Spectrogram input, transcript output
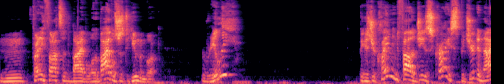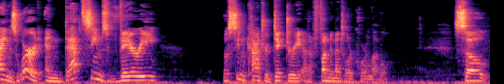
mm, funny thoughts with the Bible. Well, the Bible's just a human book. Really? because you're claiming to follow Jesus Christ, but you're denying his word, and that seems very those seem contradictory at a fundamental or core level. So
